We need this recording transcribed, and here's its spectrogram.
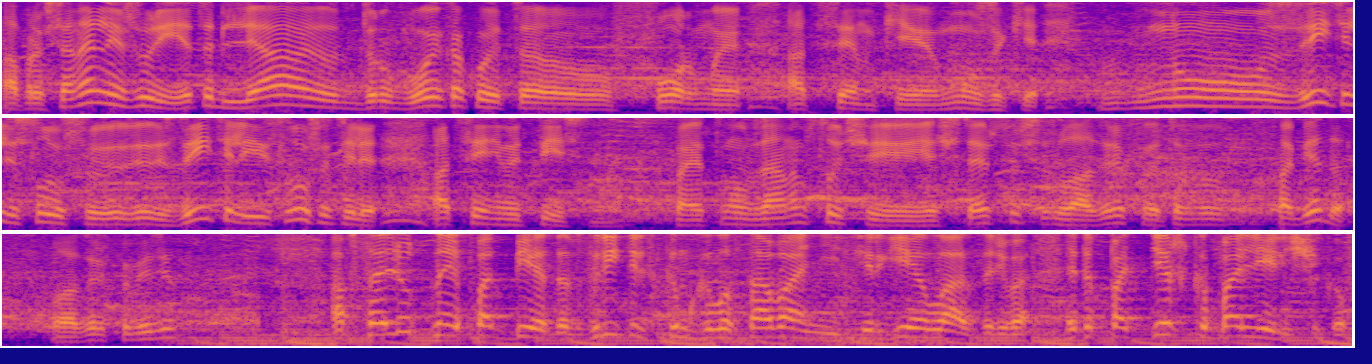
А профессиональные жюри это для другой какой-то формы оценки музыки. Ну, зрители слушают, зрители и слушатели оценивают песню. Поэтому в данном случае я считаю, что Лазарев это победа. Лазарев победил. Абсолютная победа в зрительском голосовании Сергея Лазарева – это поддержка болельщиков,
